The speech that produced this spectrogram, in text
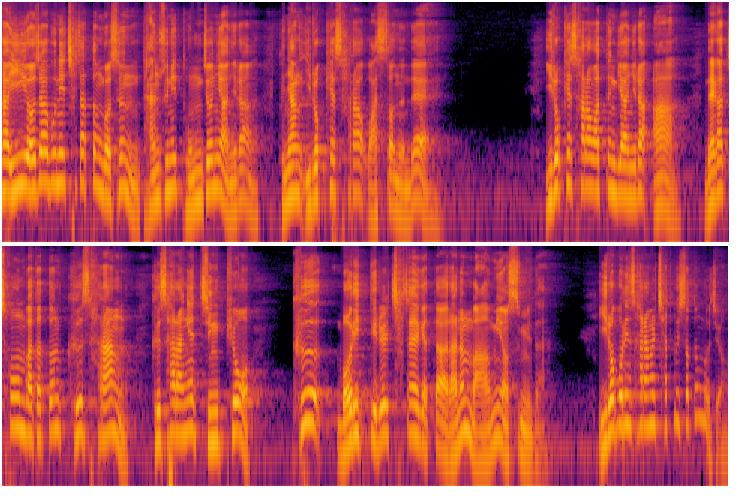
자, 이 여자분이 찾았던 것은 단순히 동전이 아니라 그냥 이렇게 살아왔었는데 이렇게 살아왔던 게 아니라 아, 내가 처음 받았던 그 사랑, 그 사랑의 징표, 그 머리띠를 찾아야겠다라는 마음이었습니다. 잃어버린 사랑을 찾고 있었던 거죠.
